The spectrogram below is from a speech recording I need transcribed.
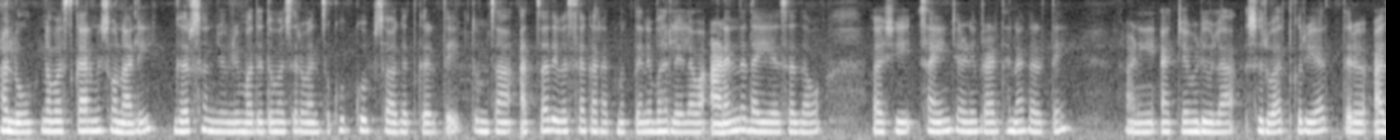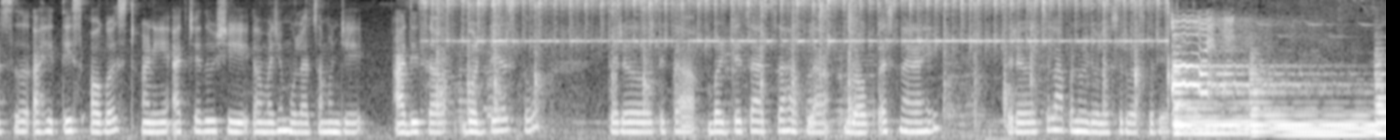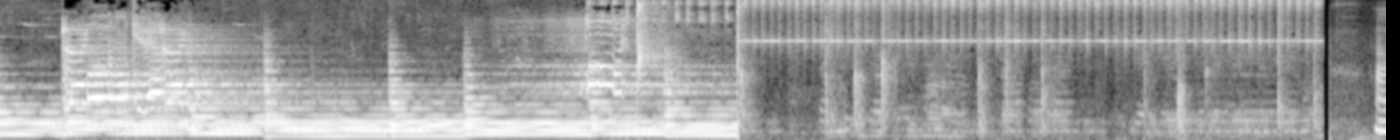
Hello नमस्कार मी सोनाली. घर संजीवनीमध्ये तुम्हा सर्वांचं खूप खूप स्वागत करते. तुमचा आजचा दिवस सकारात्मकतेने भरलेला व आनंददायी असा जावो अशी साईंचरणी प्रार्थना करते. आणि आजच्या व्हिडिओला सुरुवात करूयात तर आज आहे तीस ऑगस्ट आणि आजच्या दिवशी माझ्या मुलाचा म्हणजे आधीचा बड्डे असतो. तर त्याचा बड्डेचा आजचा हा आपला ब्लॉग असणार आहे. तर चला आपण व्हिडिओला सुरुवात करूया.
